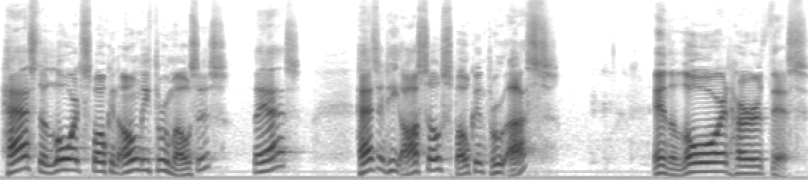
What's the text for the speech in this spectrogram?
Has the Lord spoken only through Moses? They asked. Hasn't he also spoken through us? And the Lord heard this.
